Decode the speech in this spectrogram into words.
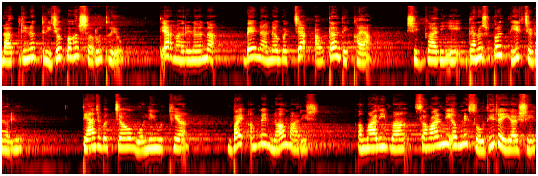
રાત્રિનો ત્રીજો પહર શરૂ થયો. ત્યાં હરણના બે નાના બચ્ચા આવતા દેખાયા. શિકારીએ ધનુષ પર તીર ચઢાવ્યું. ત્યાં જ બચ્ચાઓ બોલી ઉઠ્યા. ભાઈ અમને ન મારીશ. અમારી માં સવારની અમને શોધી રહ્યા છે.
